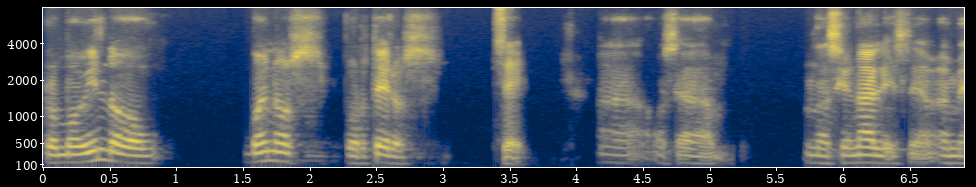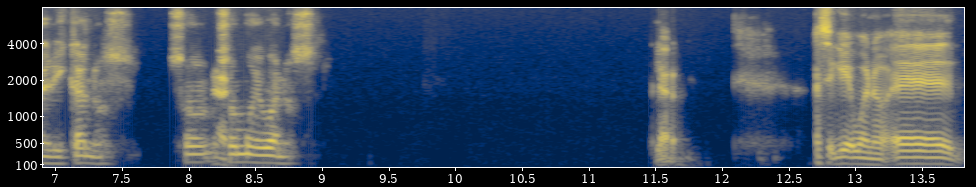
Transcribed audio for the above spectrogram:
promoviendo buenos porteros. Sí. Ah, o sea, nacionales, americanos. Son, son muy buenos. Claro. Así que bueno, eh,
